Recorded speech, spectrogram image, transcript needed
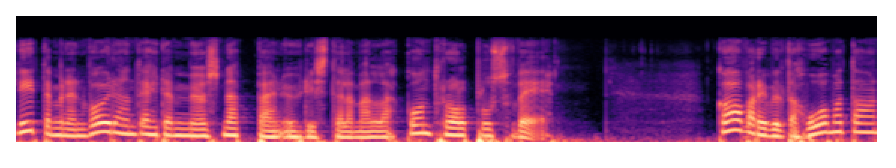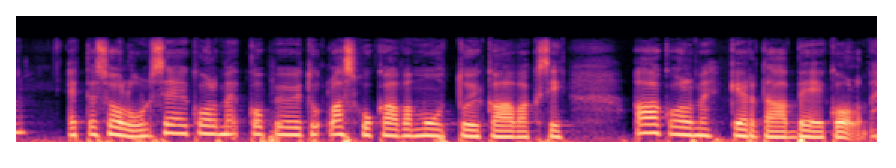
Liittäminen voidaan tehdä myös näppäin yhdistelmällä Ctrl plus V. Kaavariviltä huomataan, että soluun C3 kopioitu laskukaava muuttui kaavaksi A3 kertaa B3.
